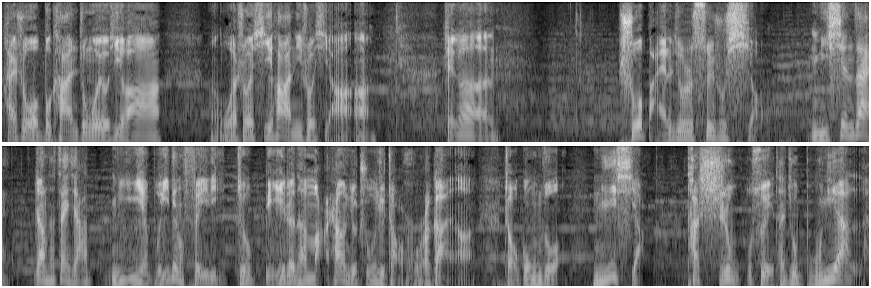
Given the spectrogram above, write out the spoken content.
还说我不看中国有嘻哈，我说嘻哈，你说侠啊？这个说白了就是岁数小，你现在让他在家，你也不一定非得就逼着他马上就出去找活干啊，找工作，你想？他十五岁，他就不念了，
